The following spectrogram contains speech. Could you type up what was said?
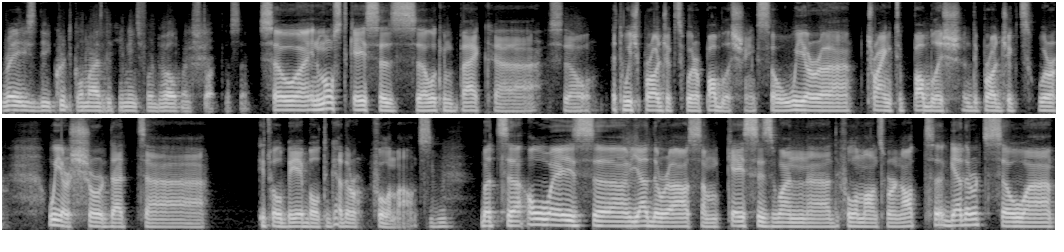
raise the critical mass that he needs for development to start? Let's say. So, uh, in most cases, uh, looking back, uh, so at which projects we're publishing. So we are uh, trying to publish the projects where we are sure that uh, it will be able to gather full amounts. Mm-hmm. But uh, always, uh, yeah, there are some cases when uh, the full amounts were not uh, gathered. So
